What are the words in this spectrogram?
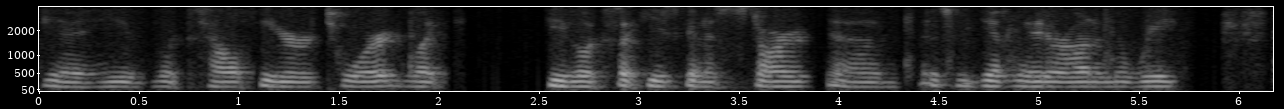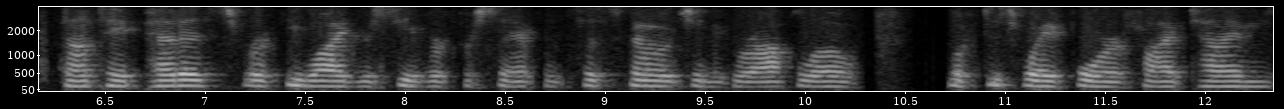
you know, he looks healthier toward like he looks like he's going to start um, as we get later on in the week. Dante Pettis, rookie wide receiver for San Francisco. Jimmy Garoppolo looked his way four or five times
